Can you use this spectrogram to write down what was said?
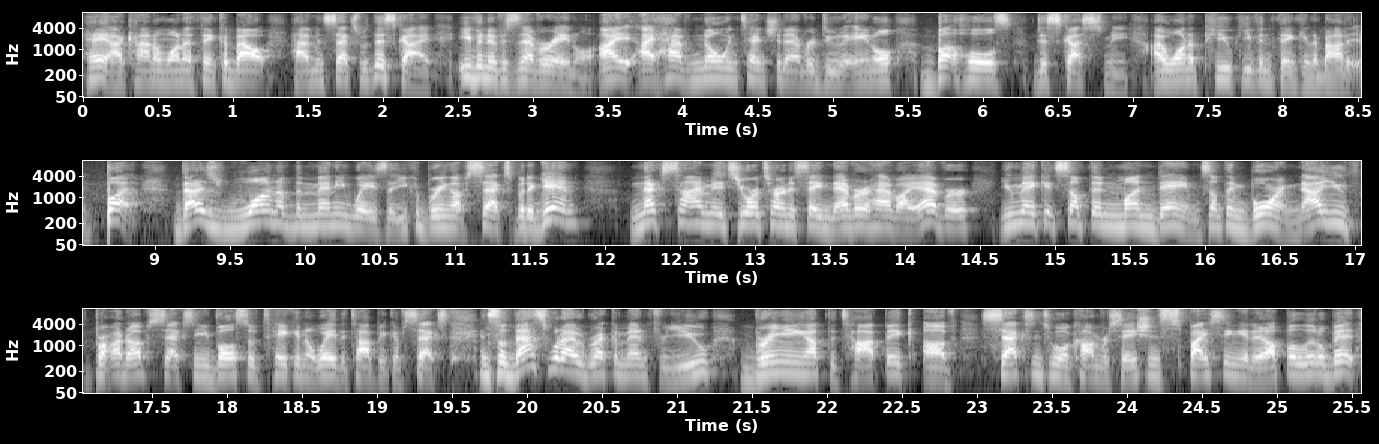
hey, I kind of want to think about having sex with this guy, even if it's never anal. I, I have no intention to ever do anal. Buttholes disgust me. I want to puke even thinking about it. But that is one of the many ways that you could bring up sex. But again, Next time it's your turn to say never have I ever, you make it something mundane, something boring. Now you've brought up sex and you've also taken away the topic of sex. And so that's what I would recommend for you, bringing up the topic of sex into a conversation, spicing it up a little bit.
